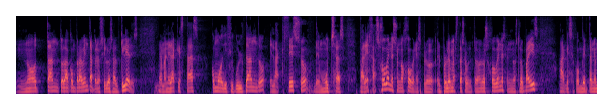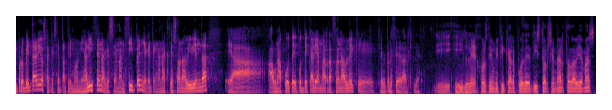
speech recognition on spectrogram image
No tanto la compraventa, pero sí los alquileres. De manera que estás como dificultando el acceso de muchas parejas, jóvenes o no jóvenes, pero el problema está sobre todo en los jóvenes en nuestro país, a que se conviertan en propietarios, a que se patrimonialicen, a que se emancipen y a que tengan acceso a una vivienda eh, a, a, una cuota hipotecaria más razonable que, que el precio del alquiler. Y, y lejos de unificar puede distorsionar todavía más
